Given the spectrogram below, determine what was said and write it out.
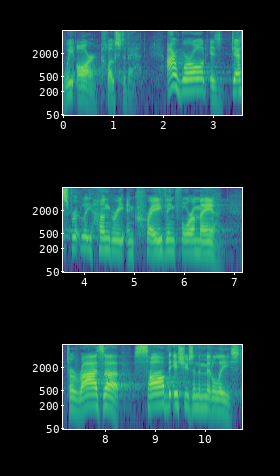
we are close to that. Our world is desperately hungry and craving for a man to rise up, solve the issues in the Middle East,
